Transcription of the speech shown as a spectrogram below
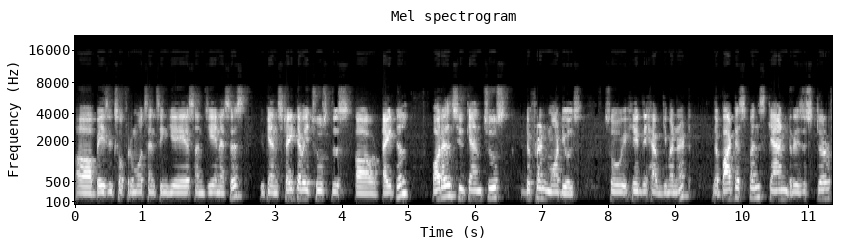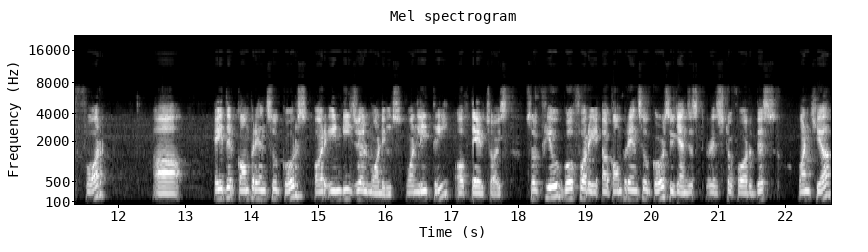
uh, basics of remote sensing GIS and GNSS you can straight away choose this uh, title or else you can choose different modules. So here they have given it. The participants can register for uh, either comprehensive course or individual modules only three of their choice. So if you go for a, comprehensive course you can just register for this one here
